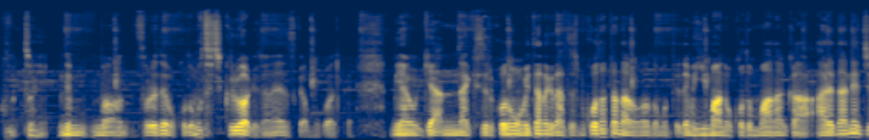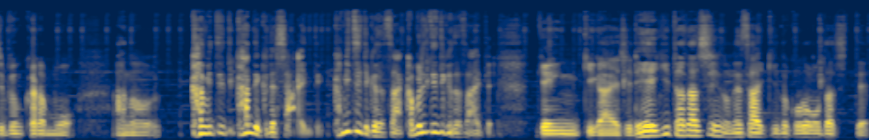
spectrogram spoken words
本当に。でもまあそれでも子供たち来るわけじゃないですか。もうこうやって。宮古ギャン泣きする子供もいたんだけど私もこうだったんだろうなと思って。でも今の子供はなんかあれだね。自分からもうあの噛みついて噛んでくださいって。噛みついてください。かぶりついてくださいって。元気返し。礼儀正しいのね。最近の子供たちって。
